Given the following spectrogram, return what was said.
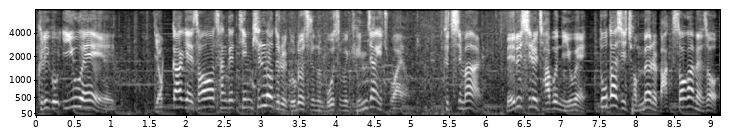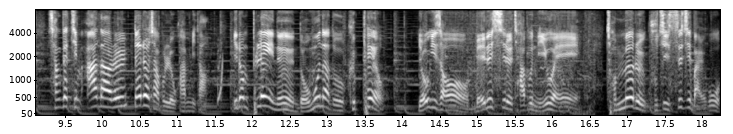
그리고 이후에 역각에서 상대팀 힐러들을 노려주는 모습은 굉장히 좋아요. 그치만 메르시를 잡은 이후에 또다시 전멸을 막 써가면서 상대팀 아나를 때려잡으려고 합니다. 이런 플레이는 너무나도 급해요. 여기서 메르시를 잡은 이후에 전멸을 굳이 쓰지 말고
